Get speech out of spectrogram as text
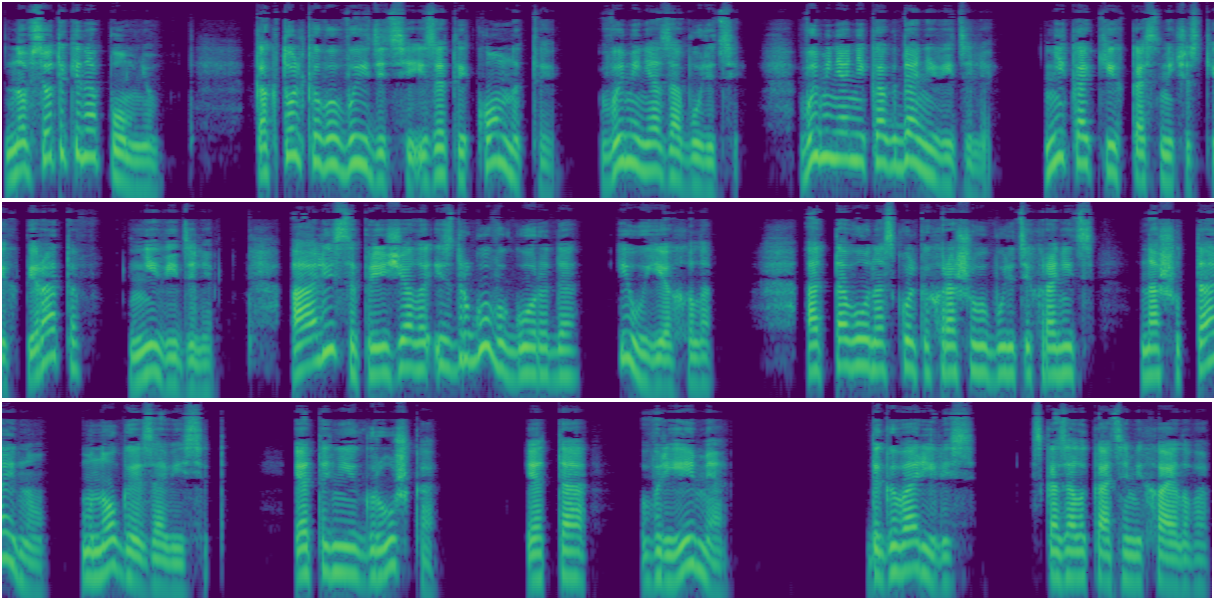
Но все-таки напомню, как только вы выйдете из этой комнаты, вы меня забудете. Вы меня никогда не видели, никаких космических пиратов не видели. А Алиса приезжала из другого города и уехала. От того, насколько хорошо вы будете хранить нашу тайну, многое зависит. Это не игрушка, это Время. Договорились, сказала Катя Михайлова.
